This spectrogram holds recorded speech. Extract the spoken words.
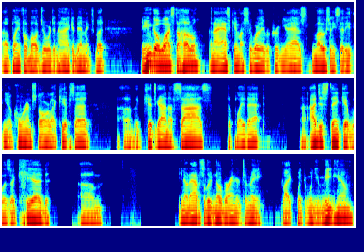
uh, playing football at Georgia and high academics. But you can go watch the huddle. And I asked him, I said, what are they recruiting you as most? And he said, you know, corner and star, like Kip said. Uh, the kid's got enough size to play that. I just think it was a kid, um, you know, an absolute no brainer to me. Like when, when you meet him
